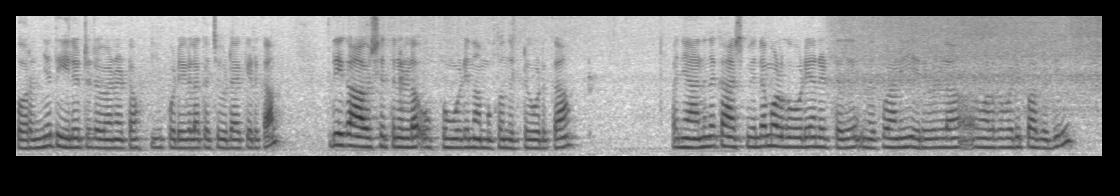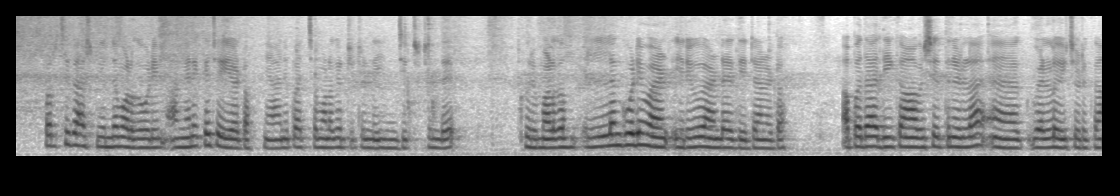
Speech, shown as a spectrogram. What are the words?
കുറഞ്ഞ തീയിലിട്ടിട്ട് വേണം കേട്ടോ ഈ പൊടികളൊക്കെ ചൂടാക്കിയെടുക്കാം. ഇതിലേക്ക് ആവശ്യത്തിനുള്ള ഉപ്പും കൂടി നമുക്കൊന്ന് ഇട്ട് കൊടുക്കാം. അപ്പോൾ ഞാനിന്ന് കാശ്മീരിന്റെ മുളക് പൊടിയാണ് ഇട്ടത്. നിങ്ങൾക്ക് വേണമെങ്കിൽ എരിവുള്ള മുളക് പൊടി പകുതി കുറച്ച് കാശ്മീരിന്റെ മുളക് പൊടിയും അങ്ങനെയൊക്കെ ചെയ്യാം കേട്ടോ. ഞാൻ പച്ചമുളക് ഇട്ടിട്ടുണ്ട് ഇഞ്ചി ഇട്ടിട്ടുണ്ട്. കുരുമുളകും എല്ലാം കൂടി വേ എരിവ് വേണ്ട എഴുതിയിട്ടാണ് കേട്ടോ. അപ്പോൾ അത് അതിലേക്ക് ആവശ്യത്തിനുള്ള വെള്ളം ഒഴിച്ചു കൊടുക്കുക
